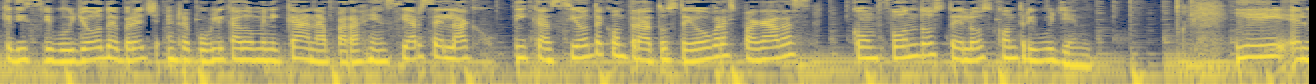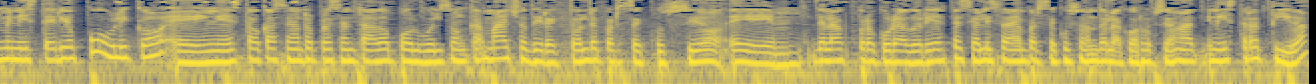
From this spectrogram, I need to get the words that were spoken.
que distribuyó Debrecht en República Dominicana para agenciarse la adjudicación de contratos de obras pagadas con fondos de los contribuyentes. Y el Ministerio Público, en esta ocasión representado por Wilson Camacho, director de persecución eh, de la Procuraduría Especializada en Persecución de la Corrupción Administrativa,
